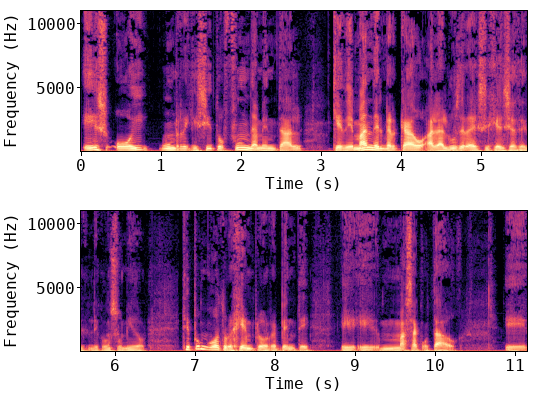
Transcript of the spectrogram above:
es hoy un requisito fundamental que demanda el mercado a la luz de las exigencias del, consumidor. Te pongo otro ejemplo de repente eh, eh, más acotado. Eh,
